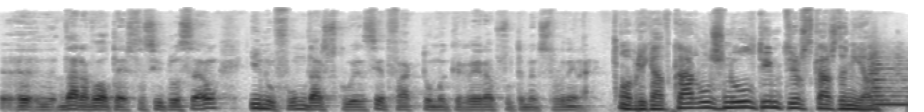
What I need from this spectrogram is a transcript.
uh, dar a volta a esta situação e, no fundo, dar sequência, de facto, a uma carreira absolutamente extraordinária. Obrigado, Carlos. No último terço, Carlos Daniel.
